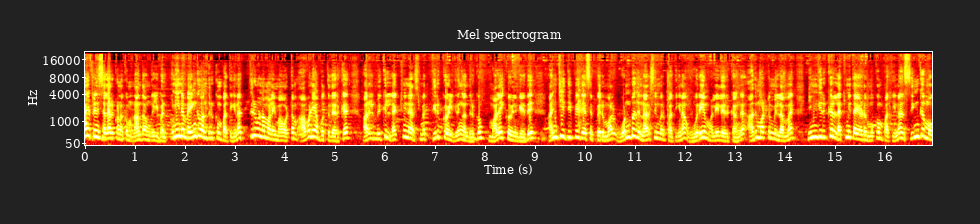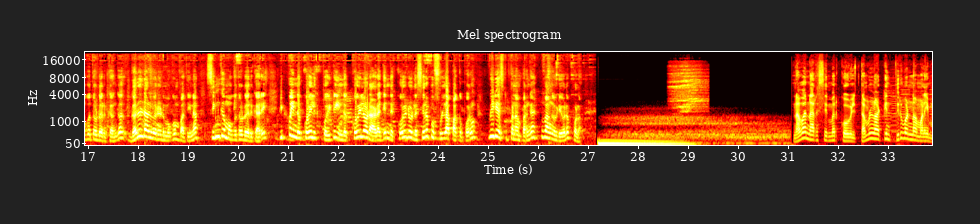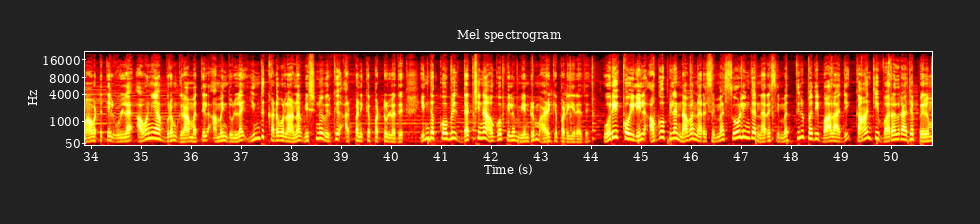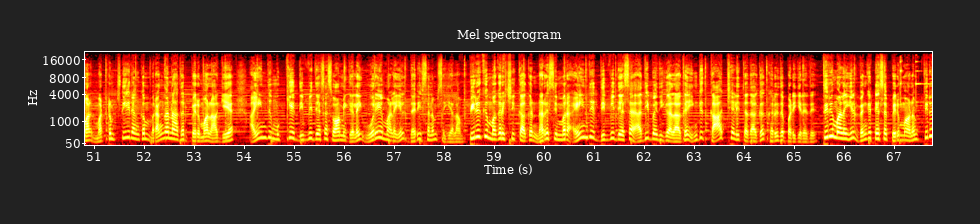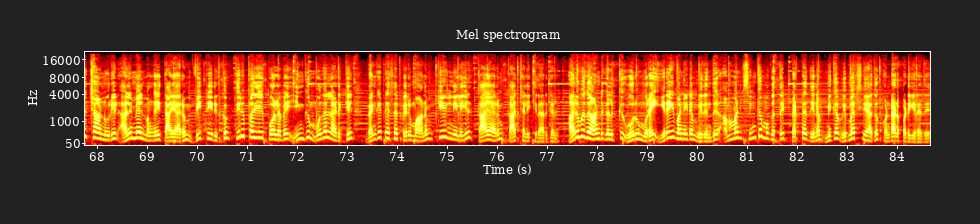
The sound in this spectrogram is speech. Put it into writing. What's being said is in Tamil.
ஹாய் ஃப்ரெண்ட்ஸ் எல்லாருக்கும் வணக்கம். நான் தான் உங்கள் இவன். இனி நம்ம எங்கே வந்திருக்கோம் பார்த்தீங்கன்னா திருவண்ணாமலை மாவட்டம் அவனியாபுரத்தில் இருக்க அருள்மிகு லக்ஷ்மி நரசிம்மர் திருக்கோயிலுக்கு தாங்க வந்திருக்கோம். மலை கோயிலுங்க இது. அஞ்சு திவ்ய தேச பெருமாள் ஒன்பது நரசிம்மர் பார்த்தீங்கன்னா ஒரே மலையில் இருக்காங்க. அது மட்டும் இல்லாமல் இங்கே இருக்க லக்ஷ்மி தாயோட முகம் பார்த்தீங்கன்னா சிங்க முகத்தோடு இருக்காங்க. கருடாழ்வரோட முகம் பார்த்தீங்கன்னா சிங்க முகத்தோடு இருக்காரு. இப்போ இந்த கோயிலுக்கு போயிட்டு இந்த கோயிலோட அழகு இந்த கோயிலோட சிறப்பு ஃபுல்லாக பார்க்க போகிறோம் வீடியோ ஸ்கிப் பண்ணாமல் பாருங்கள் வாங்க வீடியோவில் போகலாம் நவநரசிம்மர் கோவில் தமிழ்நாட்டின் திருவண்ணாமலை மாவட்டத்தில் உள்ள அவனியாபுரம் கிராமத்தில் அமைந்துள்ள இந்து கடவுளான விஷ்ணுவிற்கு அர்ப்பணிக்கப்பட்டுள்ளது. இந்த கோவில் தட்சிண அகோபிலம் என்றும் அழைக்கப்படுகிறது. ஒரே கோயிலில் அகோபில நவ நரசிம்மர் சோளிங்க திருப்பதி பாலாஜி காஞ்சி வரதராஜ பெருமாள் மற்றும் ஸ்ரீரங்கம் ரங்கநாதர் பெருமாள் ஆகிய ஐந்து முக்கிய திவ்ய தேச சுவாமிகளை ஒரே மலையில் தரிசனம் செய்யலாம். பிருகு மகரிஷிக்காக நரசிம்மர் ஐந்து திவ்ய தேச அதிபதிகளாக இங்கு காட்சியளித்ததாக கருதப்படுகிறது. திருமலையில் வெங்கடேச பெருமானும் திருச்சானூரில் அலுமேல் மங்கை தாயாரும் வீற்றிருக்கும் திருப்பதியைப் போலவே இங்கு முதல் அடுக்கில் வெங்கடேச பெருமானும் கீழ்நிலையில் தாயாரும் காட்சியளிக்கிறார்கள். அறுபது ஆண்டுகளுக்கு ஒரு முறை இறைவனிடம் இருந்து அம்மன் சிங்கமுகத்தை பெற்ற தினம் மிக விமர்சையாக கொண்டாடப்படுகிறது.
